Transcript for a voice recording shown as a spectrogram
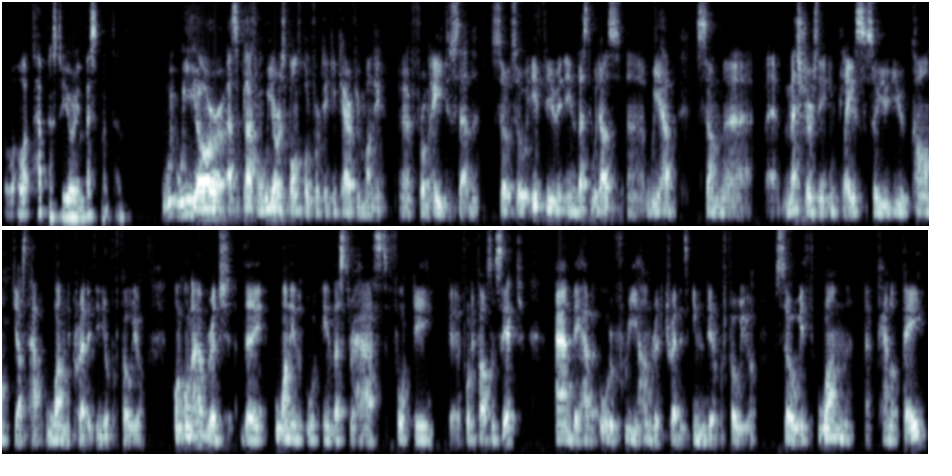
What happens to your investment then? We, we are as a platform we are responsible for taking care of your money uh, from A to Z. So so if you invest with us, uh, we have some uh, uh measures in, in place. So you you can't just have one credit in your portfolio on, on average, the one in, investor has 40 uh, 40,000 SEK and they have over 300 credits in their portfolio. So if one uh, cannot pay,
